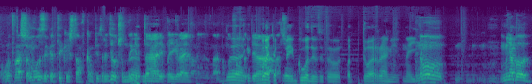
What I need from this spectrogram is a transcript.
Вот ваша музыка, тыкаешь там в компьютер, делаешь, что на гитаре поиграй, там, не знаю, Да, как батя в твои годы, вот это вот под дворами на игры. Ну, у меня было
